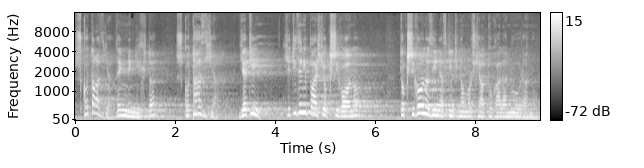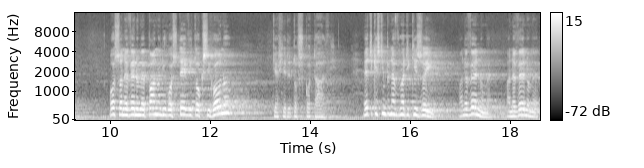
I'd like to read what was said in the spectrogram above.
Σκοτάδια. Δεν είναι νύχτα. Σκοτάδια. Γιατί; Γιατί δεν υπάρχει οξυγόνο. Το οξυγόνο δίνει αυτή την ομορφιά του γαλανού ουρανού. Όσο ανεβαίνουμε πάνω λιγοστεύει το οξυγόνο και έρχεται το σκοτάδι. Έτσι και στην πνευματική ζωή. Ανεβαίνουμε, ανεβαίνουμε,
